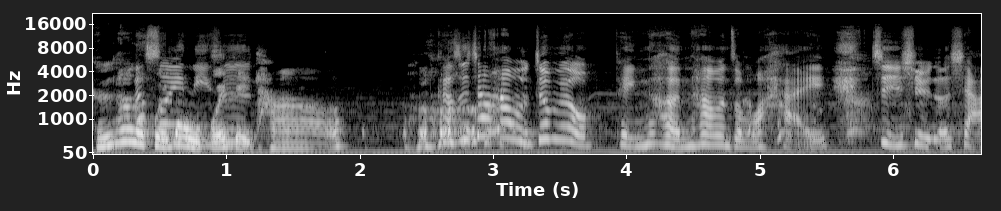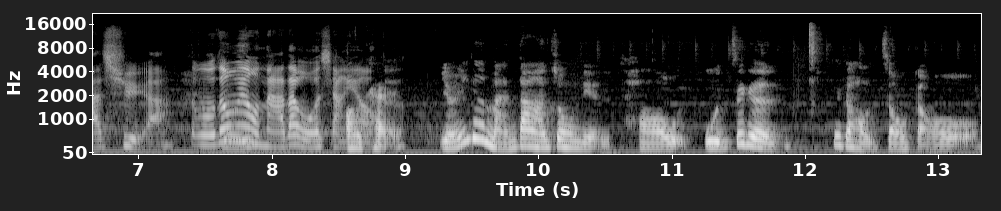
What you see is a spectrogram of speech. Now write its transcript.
可是他的回报我不会给他。可是这样他们就没有平衡，他们怎么还继续的下去啊？我都没有拿到我想要的。有一个蛮大的重点，好，我这个这个好糟糕哦。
